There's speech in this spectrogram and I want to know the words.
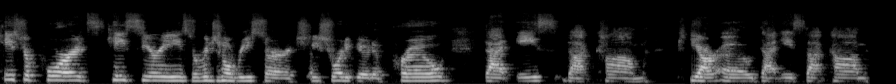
case reports, case series, original research, be sure to go to pro.ace.com, pro.ace.com,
